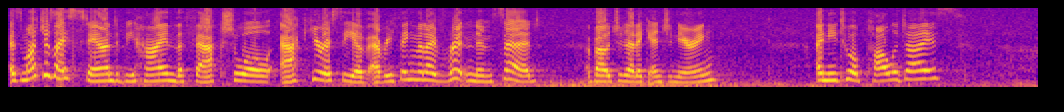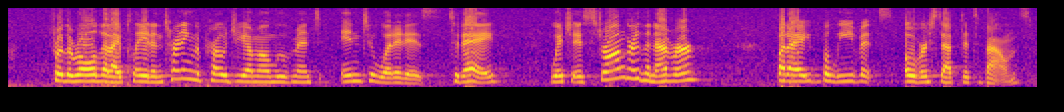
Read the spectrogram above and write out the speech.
As much as I stand behind the factual accuracy of everything that I've written and said about genetic engineering, I need to apologize for the role that I played in turning the pro GMO movement into what it is today, which is stronger than ever, but I believe it's overstepped its bounds.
